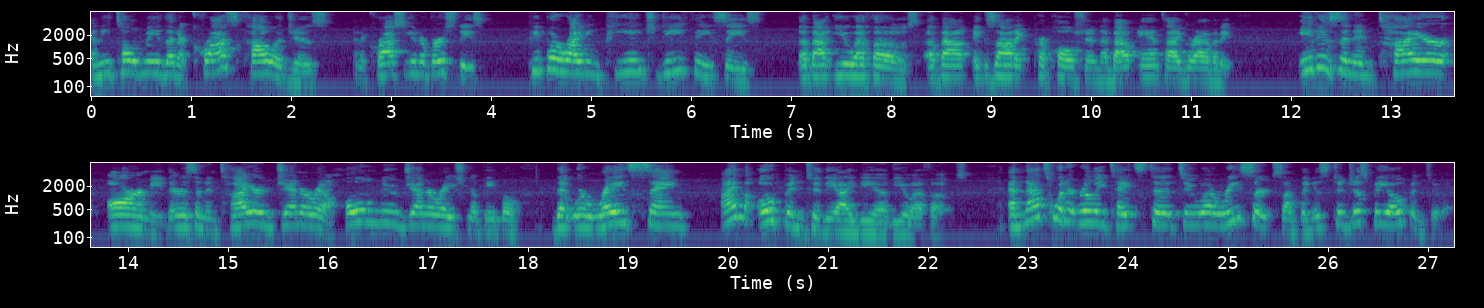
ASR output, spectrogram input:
And he told me that across colleges and across universities, people are writing PhD theses about UFOs, about exotic propulsion, about anti gravity. It is an entire army. There is an entire generation, a whole new generation of people that were raised saying, I'm open to the idea of UFOs. And that's what it really takes to, to uh, research something, is to just be open to it.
